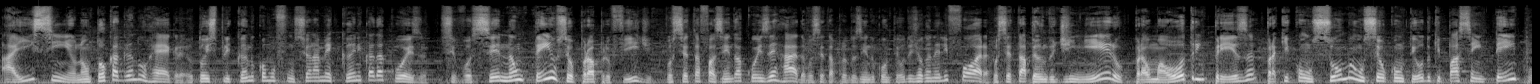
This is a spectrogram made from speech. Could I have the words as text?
Aí sim, eu não tô cagando regra. Eu tô explicando como funciona a mecânica da coisa. Se você não tem o seu próprio feed, você tá fazendo a coisa errada. Você tá produzindo conteúdo e jogando ele fora. Você tá dando dinheiro para uma outra empresa para que consumam o seu conteúdo que passem tempo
